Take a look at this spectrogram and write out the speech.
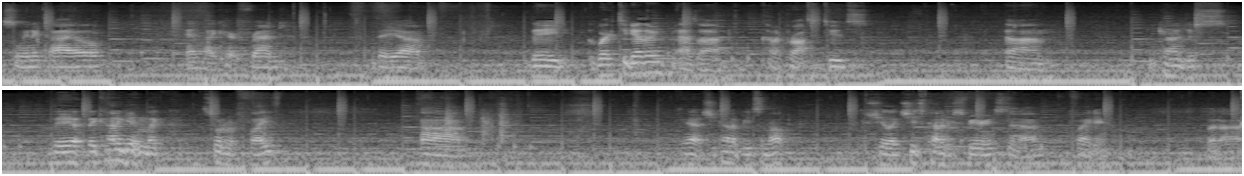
Selina Kyle and like her friend. They uh, they work together as uh, kind of prostitutes. Um, you kind of just they they kind of get in like sort of a fight. Um, yeah, she kind of beats him up. She like she's kind of experienced in uh, fighting, but uh,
